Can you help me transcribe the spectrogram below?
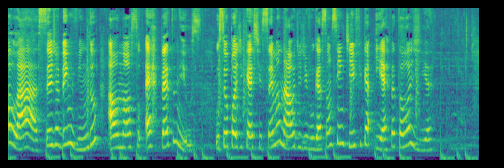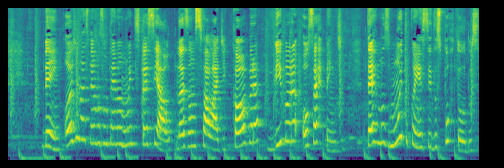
Olá, seja bem-vindo ao nosso Herpeto News, o seu podcast semanal de divulgação científica e herpetologia. Bem, hoje nós temos um tema muito especial. Nós vamos falar de cobra, víbora ou serpente. Termos muito conhecidos por todos.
